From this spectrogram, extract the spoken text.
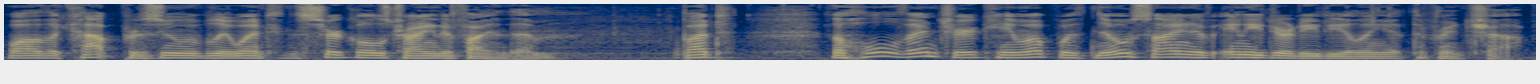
while the cop presumably went in circles trying to find them. But the whole venture came up with no sign of any dirty dealing at the print shop.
